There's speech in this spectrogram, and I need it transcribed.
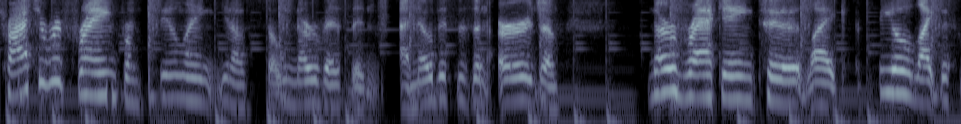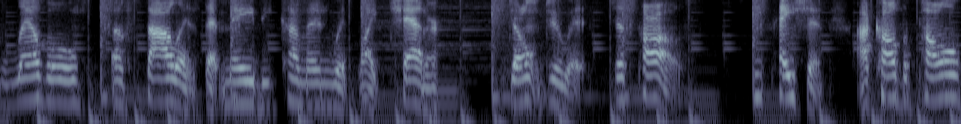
Try to refrain from feeling, you know, so nervous. And I know this is an urge of nerve wracking to like feel like this level of silence that may be coming with like chatter. Don't do it. Just pause. Be patient. I call the pause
